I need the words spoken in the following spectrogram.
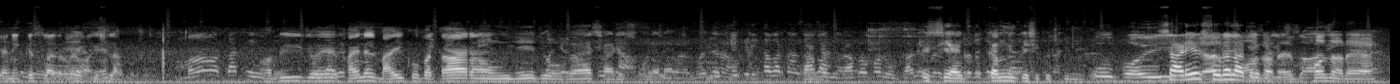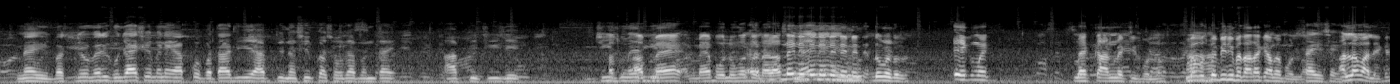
यानी इक्कीस लाख रुपए मांगे। इक्कीस लाख। अभी जो है फाइनल भाई को बता रहा हूँ ये जो होगा साढ़े सोलह लाख। इससे कमी पेशी कुछ भी नहीं। साढ़े सोलह लाख बहुत रुपए। ज़्यादा है, बहुत ज़्यादा है। नहीं बस जो मेरी गुंजाइश है मैंने आपको बता दी है आपकी नसीब का सौदा बनता है आपकी चीज़ है। चीज़ अब, अब मैं मैं बोलूँगा तो नाराज़ नहीं नहीं नहीं नहीं दो मिनट एक मैं मैं कान में एक चीज़ बोल रहा हूँ। मैं उसमें भी नहीं बता रहा क्या मैं बोल रहा सही, हूँ अल्लाह मालिक है।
